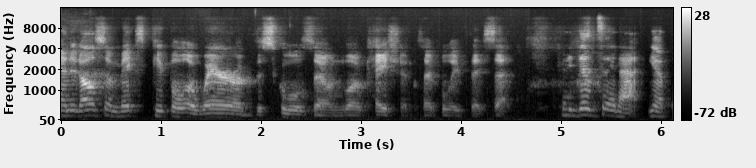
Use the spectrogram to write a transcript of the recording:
and it also makes people aware of the school zone locations. I believe they said. He did say that. Yep.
